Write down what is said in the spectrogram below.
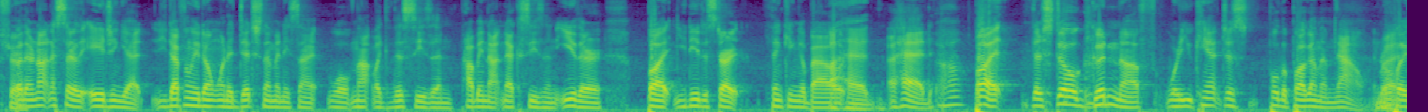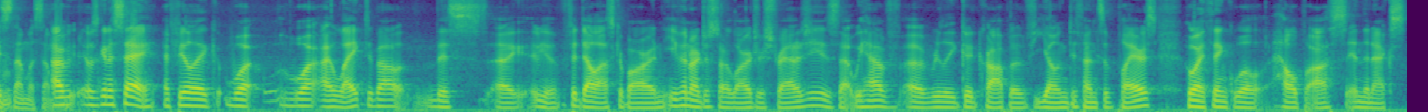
Sure. but they're not necessarily aging yet. You definitely don't want to ditch them any sign. Well, not like this season, probably not next season either. But you need to start thinking about ahead. ahead. Uh-huh. But they're still good enough where you can't just pull the plug on them now and Right. replace them with something. I, someone. w- I was gonna say, I feel like what what I liked about this uh, you know, Fidel Escobar and even our just our larger strategy is that we have a really good crop of young defensive players who I think will help us in the next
